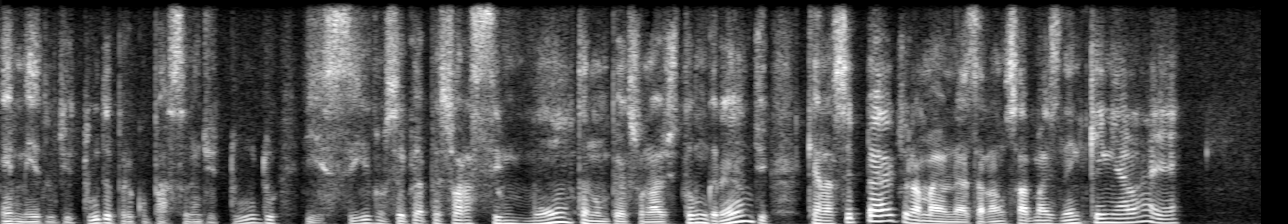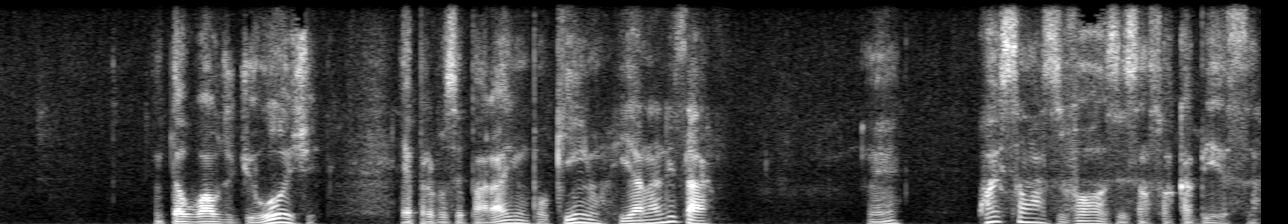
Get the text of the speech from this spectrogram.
É medo de tudo, é preocupação de tudo, e se não sei o que, a pessoa se monta num personagem tão grande que ela se perde na maionese, ela não sabe mais nem quem ela é. Então o áudio de hoje é para você parar aí um pouquinho e analisar. Né? Quais são as vozes na sua cabeça?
